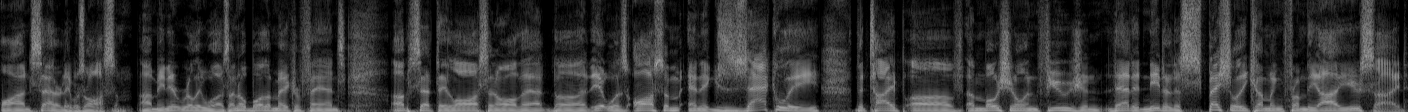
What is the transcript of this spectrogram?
on Saturday was awesome. I mean, it really was. I know Boilermaker fans upset they lost and all that, but it was awesome and exactly the type of emotional infusion that it needed, especially coming from the IU side.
